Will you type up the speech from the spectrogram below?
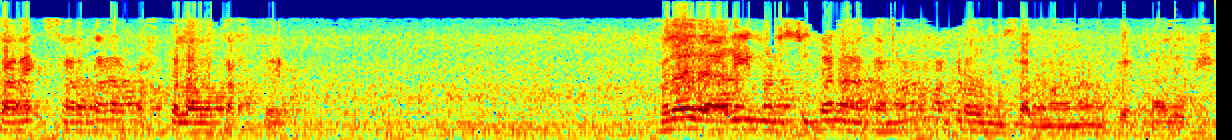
سره سردار په خپل او تخته خدای د هغه منسوبه نه تمام کړو مسلمانانو په طالب شي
